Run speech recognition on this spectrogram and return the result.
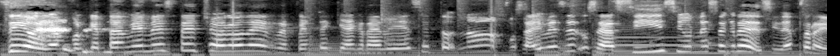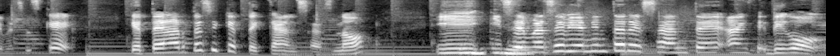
sí, oigan, porque también este choro de repente que agradece todo. No, pues hay veces, o sea, sí, sí, una es agradecida, pero hay veces que, que te hartes y que te cansas, ¿no? Y, y, se me hace bien interesante, digo,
